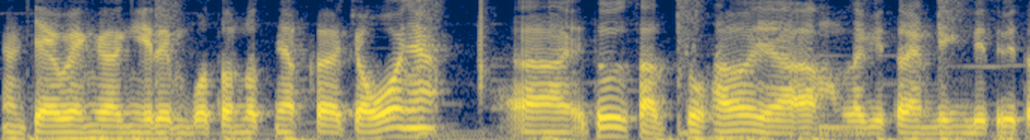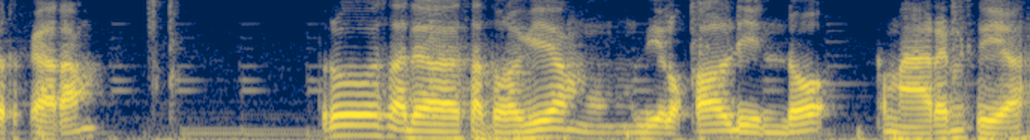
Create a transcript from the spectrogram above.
yang cewek nggak ngirim foto nude-nya ke cowoknya uh, itu satu hal yang lagi trending di Twitter sekarang. Terus ada satu lagi yang di lokal di Indo kemarin sih ya,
